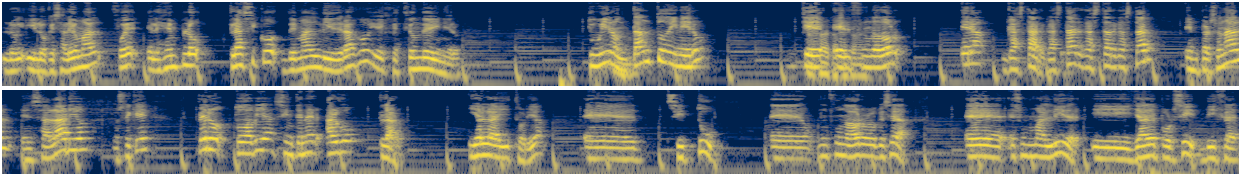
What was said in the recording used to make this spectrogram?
lo- y lo que salió mal fue el ejemplo clásico de mal liderazgo y de gestión de dinero tuvieron Mm. tanto dinero que el fundador era gastar, gastar, gastar, gastar en personal, en salario, no sé qué, pero todavía sin tener algo claro. Y es la historia. Eh, si tú, eh, un fundador o lo que sea, eh, es un mal líder y ya de por sí dices,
